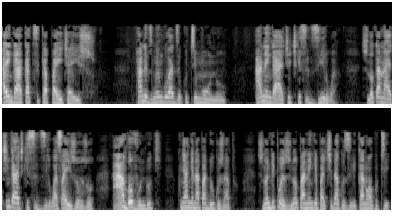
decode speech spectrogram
ainge akatsika pai chaizvo. Pane dzimwe nguva dzekuti munhu anenge achityisidzirwa zvino kana achinge atyisidzirwa saizvozvo haambovhunduki kunyange napaduku zvapo. Zvino ndipo zvino panenge pachida kuzivikanwa kuti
